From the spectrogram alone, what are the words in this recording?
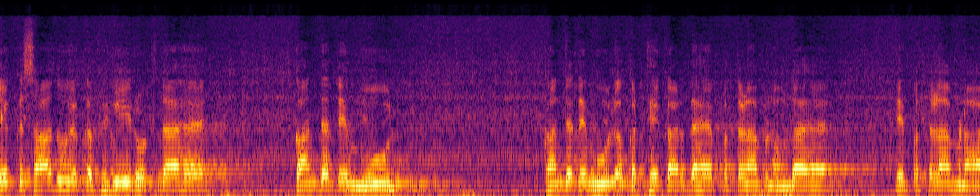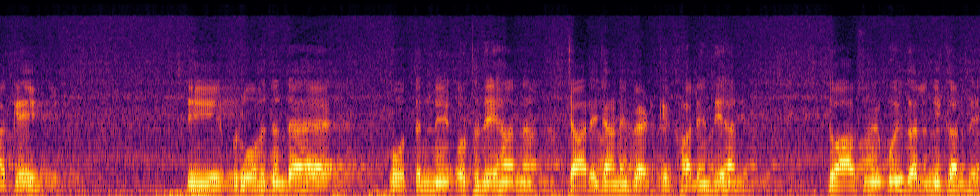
ਇੱਕ ਸਾਧੂ, ਇੱਕ ਫਕੀਰ ਉੱਠਦਾ ਹੈ। ਕੰਧ ਤੇ ਮੂਲ, ਕੰਧ ਤੇ ਮੂਲ ਇਕੱਠੇ ਕਰਦਾ ਹੈ, ਪਤਲਾ ਬਣਾਉਂਦਾ ਹੈ ਤੇ ਪਤਲਾ ਬਣਾ ਕੇ ਤੇ ਪਰੋਸ ਦਿੰਦਾ ਹੈ। ਉਹ ਤਿੰਨੇ ਉੱਠਦੇ ਹਨ, ਚਾਰੇ ਜਾਣੇ ਬੈਠ ਕੇ ਖਾ ਲੈਂਦੇ ਹਨ। ਤੋ ਆਪਸ ਵਿੱਚ ਕੋਈ ਗੱਲ ਨਹੀਂ ਕਰਦੇ।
